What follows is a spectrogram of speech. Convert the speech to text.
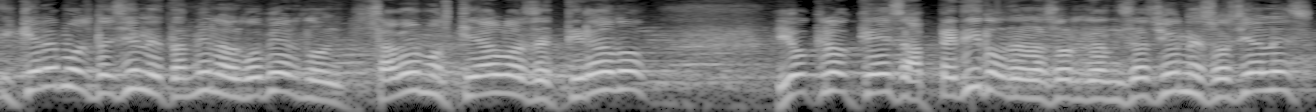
Y queremos decirle también al gobierno, sabemos que ya lo ha retirado, yo creo que es a pedido de las organizaciones sociales.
